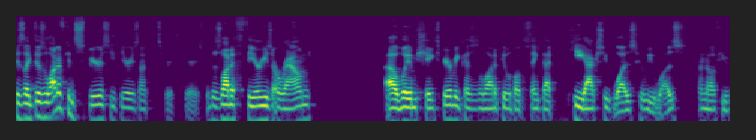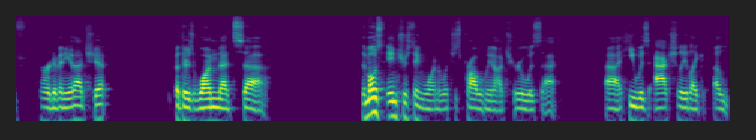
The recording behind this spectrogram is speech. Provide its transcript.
because like there's a lot of conspiracy theories, not conspiracy theories, but there's a lot of theories around uh William Shakespeare because a lot of people don't think that he actually was who he was. I don't know if you've heard of any of that shit. But there's one that's uh the most interesting one, which is probably not true, was that uh he was actually like a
